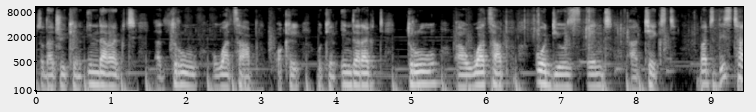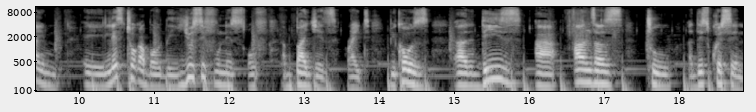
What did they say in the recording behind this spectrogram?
so that we can interact through WhatsApp. Okay, we can interact through WhatsApp audios and text. But this time uh, let's talk about the usefulness of uh, budgets, right? Because uh, these are answers to uh, this question.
